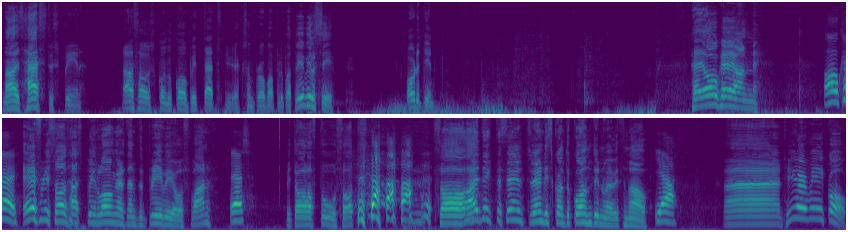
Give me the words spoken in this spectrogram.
now it has to spin. That's how it's going to go bit that direction probably, but we will see. Load it in. Hey, okay, Anni. Okay, Every shot has been longer than the previous one, yes. with all of two shots. so I think the same trend is going to continue with now. Yeah. And here we go.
